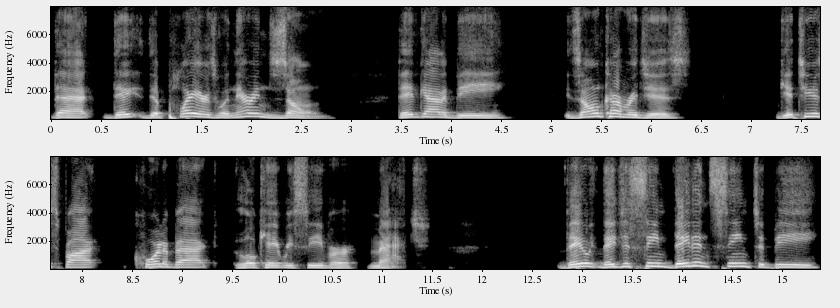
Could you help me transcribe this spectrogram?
that they the players, when they're in zone, they've got to be zone coverages, get to your spot, quarterback, locate receiver, match. They they just seem they didn't seem to be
